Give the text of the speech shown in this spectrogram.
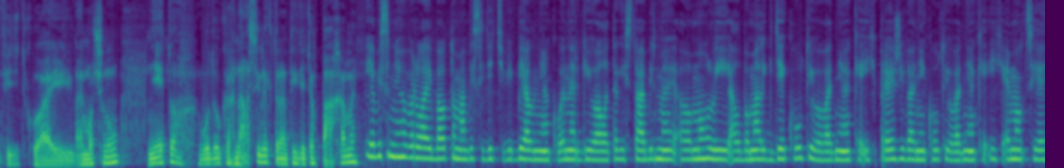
fyzickú aj emočnú não Nie je to v vodovkách násilie, ktoré na tých deťoch páchame? Ja by som nehovorila iba o tom, aby si deti vybíjali nejakú energiu, ale takisto, aby sme e, mohli alebo mali kde kultivovať nejaké ich prežívanie, kultivovať nejaké ich emócie,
